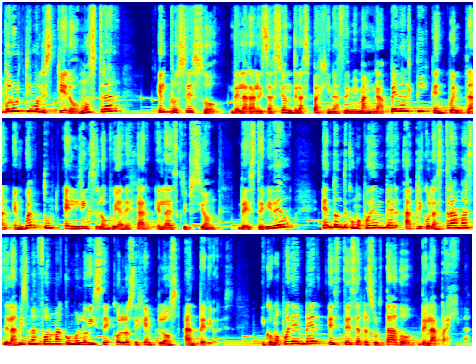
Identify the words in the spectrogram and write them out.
por último les quiero mostrar el proceso de la realización de las páginas de mi manga Penalty que encuentran en Webtoon. El link se los voy a dejar en la descripción de este video, en donde como pueden ver aplico las tramas de la misma forma como lo hice con los ejemplos anteriores. Y como pueden ver, este es el resultado de la página.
